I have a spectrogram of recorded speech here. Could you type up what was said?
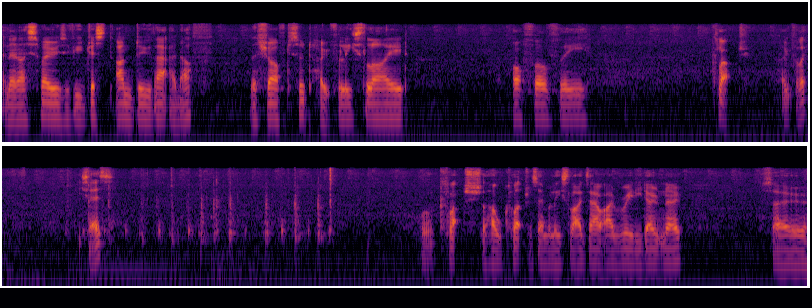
and then I suppose if you just undo that enough the shaft should hopefully slide off of the clutch hopefully he says. Well clutch the whole clutch assembly slides out I really don't know. So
